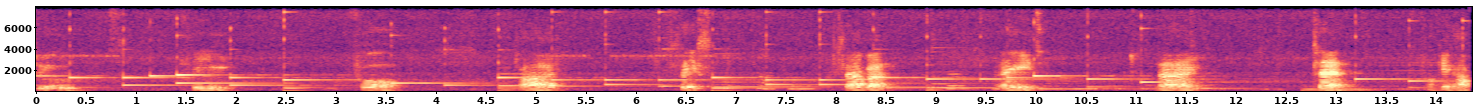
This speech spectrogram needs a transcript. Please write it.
two three four five six seven eight nine ten โอเคครับ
